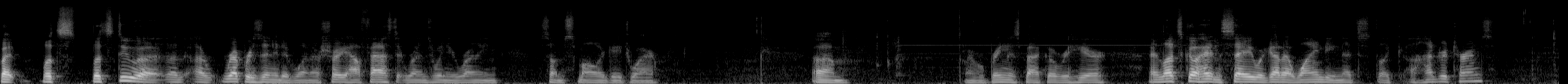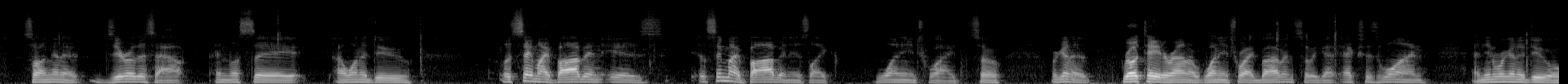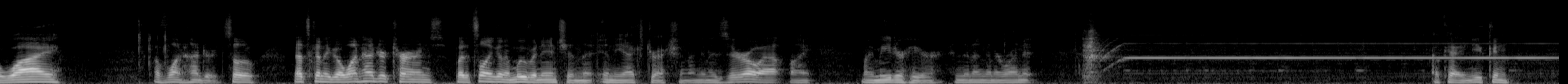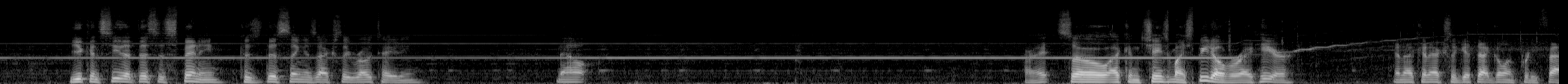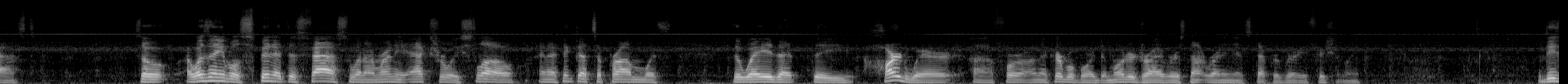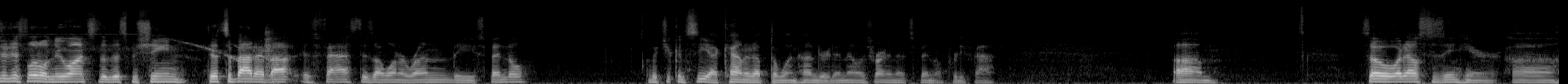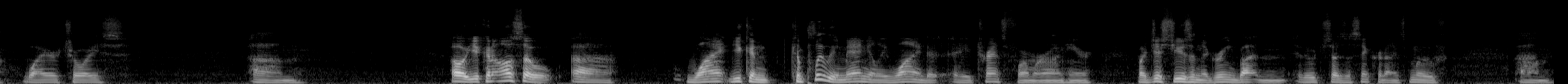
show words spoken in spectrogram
But let's let's do a, a, a, representative one. I'll show you how fast it runs when you're running some smaller gauge wire. Um, I will bring this back over here. And let's go ahead and say we got a winding that's like 100 turns. So I'm going to zero this out. And let's say I want to do, let's say my bobbin is, let's say my bobbin is like one inch wide. So we're going to rotate around a one inch wide bobbin. So we got X is one, and then we're going to do a Y of 100. So that's going to go 100 turns, but it's only going to move an inch in the in the X direction. I'm going to zero out my my meter here, and then I'm going to run it. Okay, and you can you can see that this is spinning because this thing is actually rotating. Now, all right, so I can change my speed over right here, and I can actually get that going pretty fast. So I wasn't able to spin it this fast when I'm running X really slow, and I think that's a problem with the way that the hardware uh, for on the Gerber board, the motor driver is not running that stepper very efficiently. These are just little nuances of this machine. That's about about as fast as I want to run the spindle. But you can see I counted up to 100 and I was running that spindle pretty fast. Um, so what else is in here? Uh, wire choice. Um, oh, you can also uh, wind. You can completely manually wind a, a, transformer on here by just using the green button, which does a synchronized move. Um,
